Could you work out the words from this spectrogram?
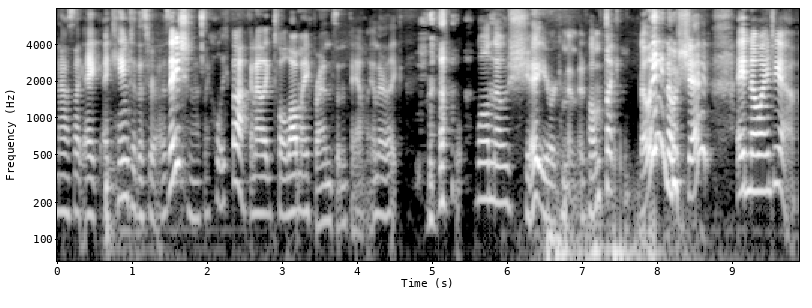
And I was like, I, I came to this realization. I was like, holy fuck. And I like told all my friends and family, and they're like, well, no shit, you're a commitment phobe. I'm like, really? No shit? I had no idea.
